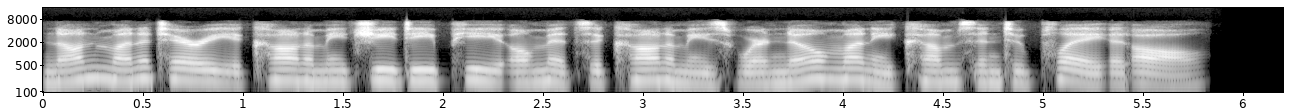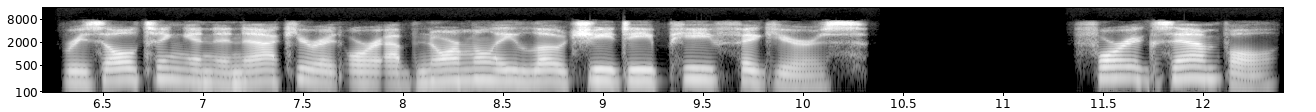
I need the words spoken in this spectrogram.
Non-monetary economy GDP omits economies where no money comes into play at all, resulting in inaccurate or abnormally low GDP figures. For example,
